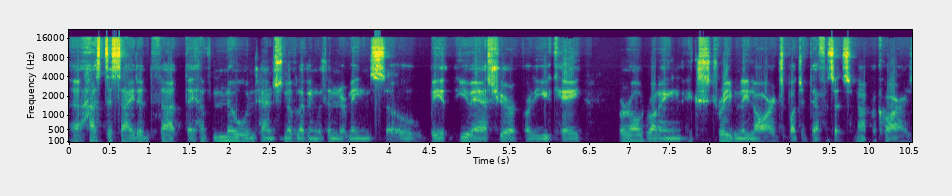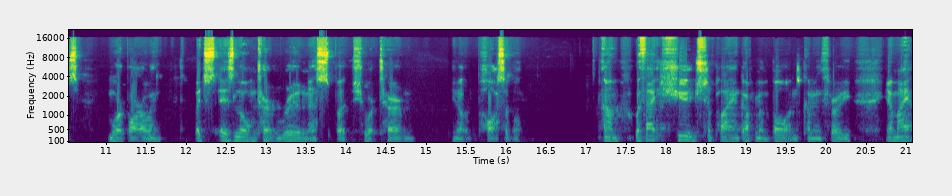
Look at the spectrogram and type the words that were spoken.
uh, has decided that they have no intention of living within their means. So, be it US, Europe, or the UK, we're all running extremely large budget deficits, and that requires more borrowing, which is long term ruinous, but short term you know possible. Um, with that huge supply in government bonds coming through, you know my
